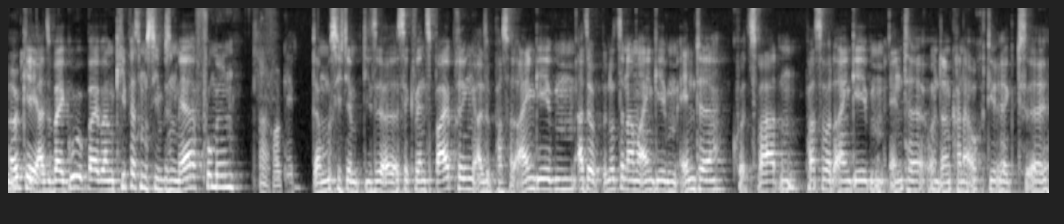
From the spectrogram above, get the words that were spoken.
okay, also bei, Google, bei beim Keepers musste ich ein bisschen mehr fummeln. Ah, okay. Da muss ich dem diese äh, Sequenz beibringen, also Passwort eingeben, also Benutzername eingeben, Enter, kurz warten, Passwort eingeben, Enter und dann kann er auch direkt äh,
